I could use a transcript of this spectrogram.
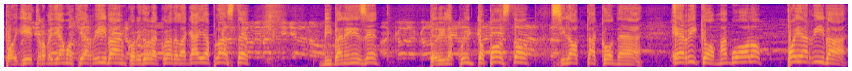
Poi dietro vediamo chi arriva un corridore ancora della Gaia Plast Bibanese. Per il quinto posto si lotta con eh, Enrico Maguolo poi arriva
